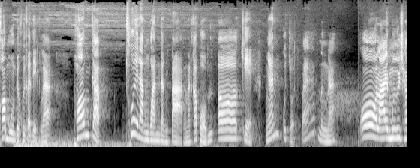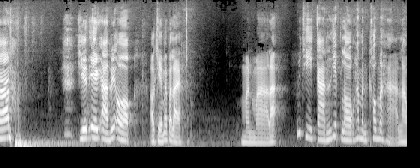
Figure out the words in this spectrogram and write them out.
ข้อมูลไปคุยกับเด็กแล้ว พร้อมกับถ้วยรางวัลต่างๆนะครับผม โอเค งั้นกูจดแป๊บหนึ่งนะ โอ้ ลายมือฉันเขียนเองอ่านไม่ออก โอเค ไม่เป็นไร มันมาละ วิธีการเรียกร้องให้มันเข้ามาหาเรา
